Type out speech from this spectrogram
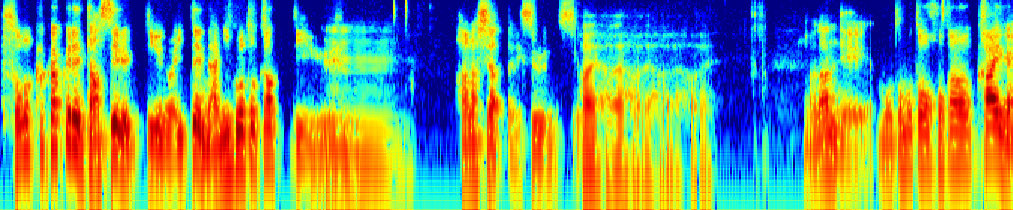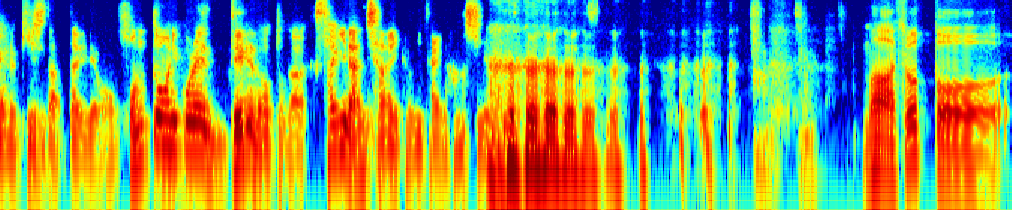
その価格で出せるっていうのは一体何事かってういうん話だったりするんですよ。はいはいはいはいはい。まあなんで、もともと他の海外の記事だったりでも、本当にこれ出るのとか詐欺なんじゃないかみたいな話が。まあちょっと、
